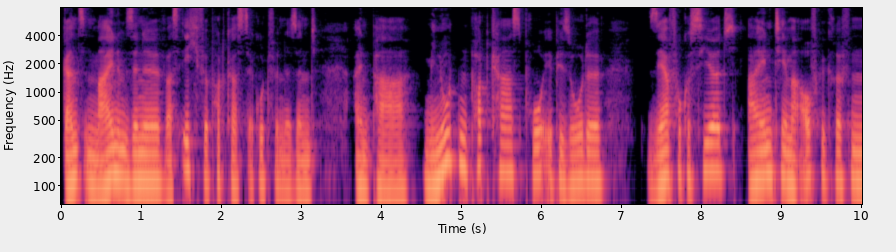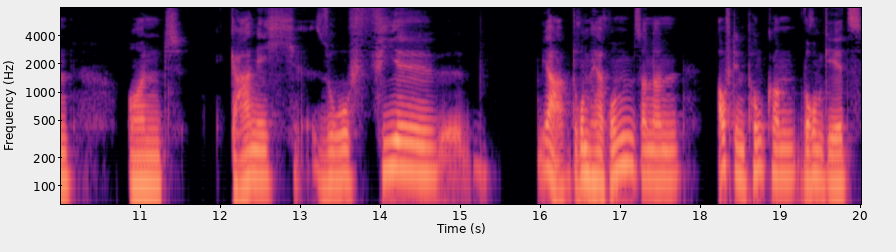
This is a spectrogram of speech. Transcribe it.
ganz in meinem Sinne, was ich für Podcasts sehr gut finde, sind ein paar Minuten Podcast pro Episode, sehr fokussiert, ein Thema aufgegriffen und gar nicht so viel ja, drumherum, sondern auf den Punkt kommen, worum geht's,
